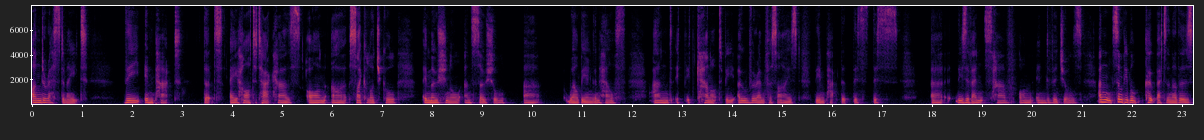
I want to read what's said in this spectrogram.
underestimate the impact that a heart attack has on our psychological, emotional, and social uh, well-being and health. And it, it cannot be overemphasized the impact that this this uh, these events have on individuals. And some people cope better than others,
